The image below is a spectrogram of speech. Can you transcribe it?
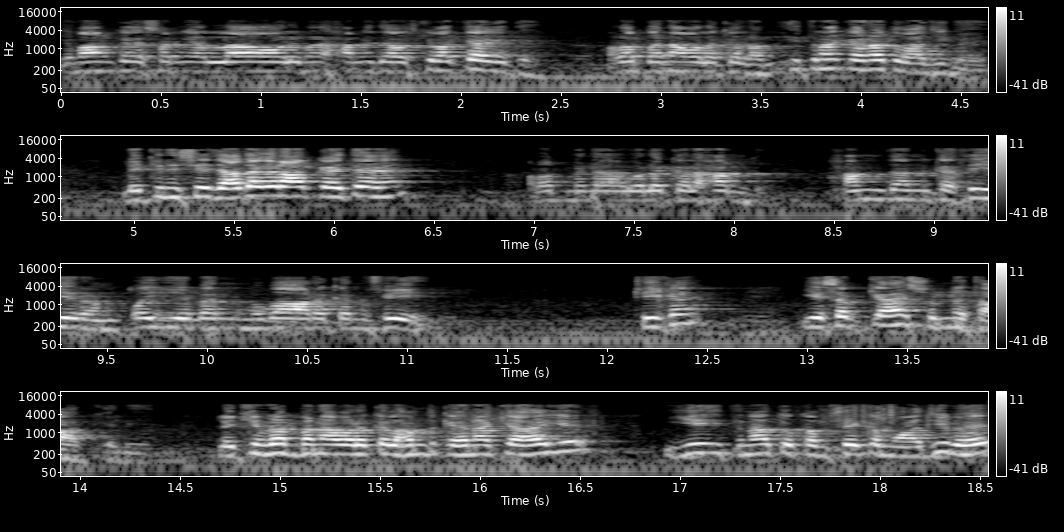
امام کہ سمی اللہ علیہ حمد اس کے بعد کیا کہتے ہیں؟ ربنا ولکل ہم اتنا کہنا تو واجب ہے۔ لیکن اس سے زیادہ اگر آپ کہتے ہیں ربنا ولکل حمد حمدن کثیرن طیبن مبارکن فی ٹھیک ہے؟ یہ سب کیا ہے؟ سنت آپ کے لیے. لیکن رب بنا ولکل کہنا کیا ہے؟ یہ یہ اتنا تو کم سے کم واجب ہے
